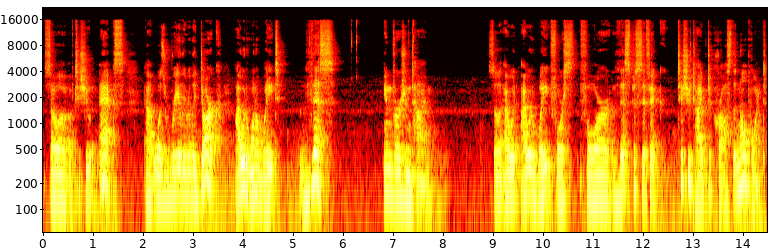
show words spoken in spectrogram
so of, of tissue X, uh, was really, really dark, I would want to wait this inversion time. So I would I would wait for for this specific tissue type to cross the null point.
